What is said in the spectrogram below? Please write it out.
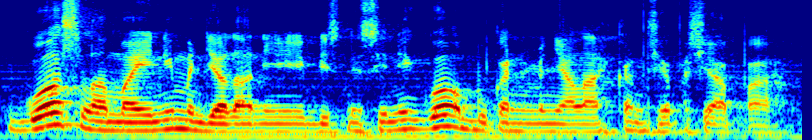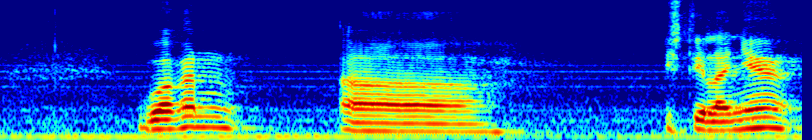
gue selama ini menjalani bisnis ini gue bukan menyalahkan siapa-siapa. Gue kan uh, istilahnya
